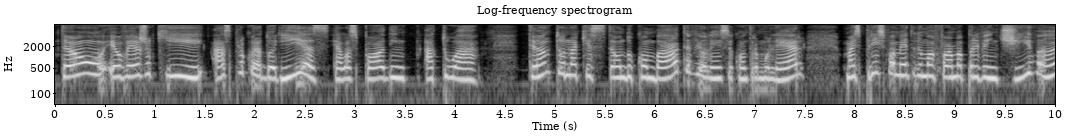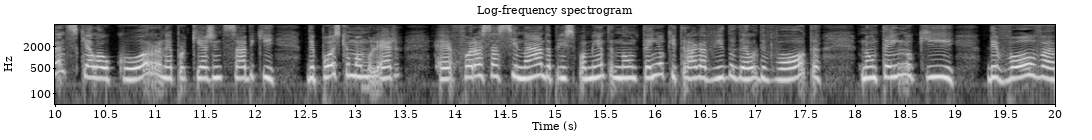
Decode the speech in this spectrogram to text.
Então eu vejo que as procuradorias elas podem atuar tanto na questão do combate à violência contra a mulher, mas principalmente de uma forma preventiva, antes que ela ocorra, né? Porque a gente sabe que depois que uma mulher é, for assassinada, principalmente, não tem o que traga a vida dela de volta, não tem o que devolva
